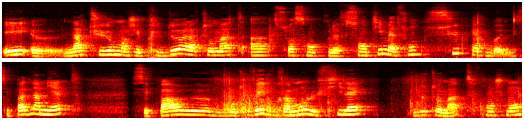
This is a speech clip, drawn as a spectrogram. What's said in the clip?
et euh, nature. Moi j'ai pris deux à la tomate à 69 centimes, elles sont super bonnes. C'est pas de la miette, c'est pas... Euh, vous retrouvez vraiment le filet de tomate. Franchement,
